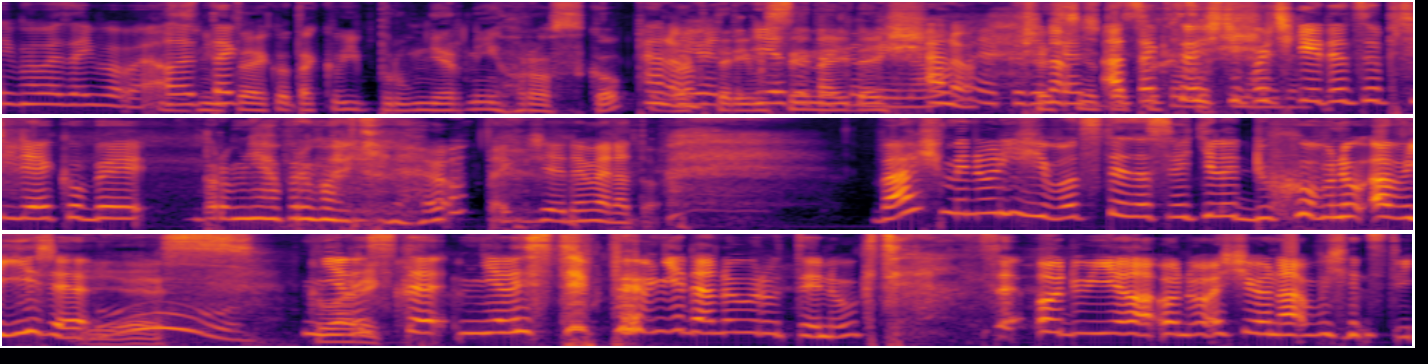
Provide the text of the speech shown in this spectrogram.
Zajímavé, zajímavé. Ale Zní tak... to jako takový průměrný horoskop, ano. ve kterým je, je si najdeš no? ano. Jako, no, A tak to ještě počkejte, co přijde jakoby pro mě a pro Martina, jo? Takže jdeme na to. Váš minulý život jste zasvětili duchovnu a víře. Yes. Měli jste, měli jste pevně danou rutinu, která se odvíjela od vašeho náboženství.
